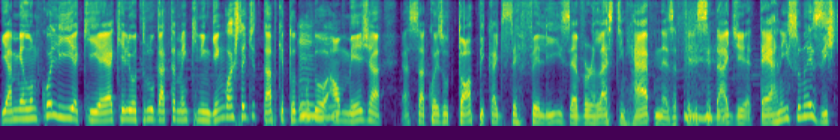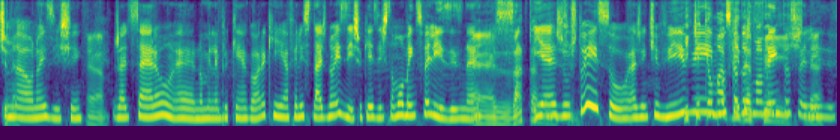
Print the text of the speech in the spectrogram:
E a melancolia, que é aquele outro lugar também que ninguém gosta de estar, porque todo mundo Uhum. almeja essa coisa utópica de ser feliz, everlasting happiness, a felicidade eterna, e isso não existe, né? Não, não existe. É, Já disseram, é, não me lembro quem agora, que a felicidade não existe. O que existe são momentos felizes, né? é, exatamente. E é justo isso. A gente vive E que que é em uma busca vida dos momentos feliz, né? felizes.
